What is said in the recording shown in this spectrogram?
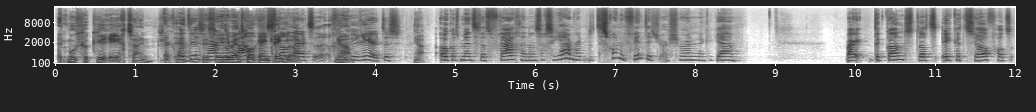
het moet gecureerd zijn, zeg Het, maar. het is naar je bent gewoon geen kringloop. standaard eh, gecureerd. Dus Ja. ook als mensen dat vragen, dan zeggen ze... Ja, maar het is gewoon een vintage jasje. hoor. Dan denk ik, ja... Maar de kans dat ik het zelf had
